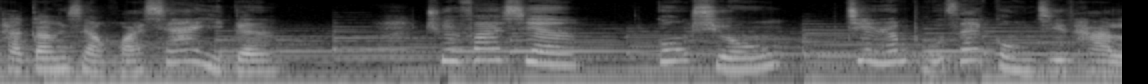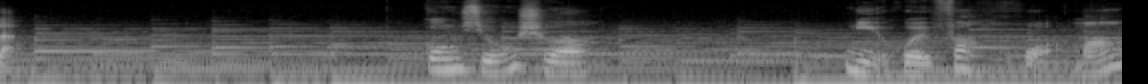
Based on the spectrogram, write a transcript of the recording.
他刚想划下一根，却发现公熊竟然不再攻击他了。公熊说：“你会放火吗？”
